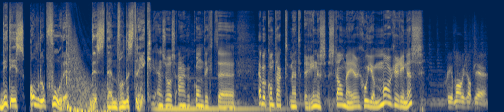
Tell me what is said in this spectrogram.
Dit is Omroep Voeren, de stem van de streek. En zoals aangekondigd uh, hebben we contact met Rinus Stalmeijer. Goedemorgen Rinus. Goedemorgen Jean-Pierre.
